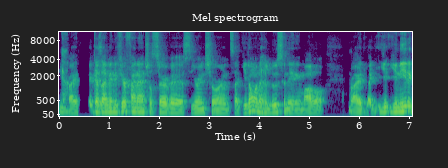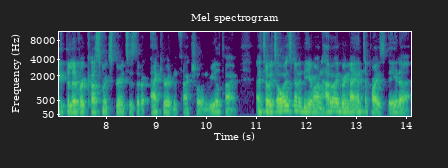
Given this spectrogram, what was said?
Yeah. Right. Because I mean, if you're financial service, your insurance, like you don't want a hallucinating model, right? Like you, you need to deliver customer experiences that are accurate and factual in real time. And so it's always going to be around how do I bring my enterprise data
